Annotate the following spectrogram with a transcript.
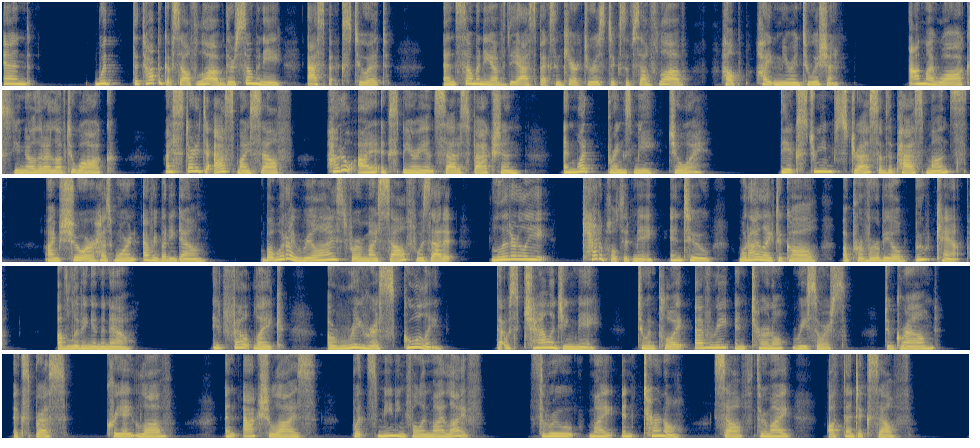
And with the topic of self love, there's so many aspects to it. And so many of the aspects and characteristics of self love help heighten your intuition. On my walks, you know that I love to walk. I started to ask myself, how do I experience satisfaction and what brings me joy? The extreme stress of the past months, I'm sure, has worn everybody down. But what I realized for myself was that it literally catapulted me into what I like to call a proverbial boot camp of living in the now. It felt like a rigorous schooling that was challenging me to employ every internal resource to ground, express, create love, and actualize what's meaningful in my life through my internal self, through my authentic self,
